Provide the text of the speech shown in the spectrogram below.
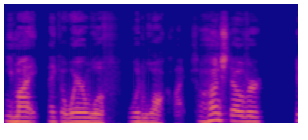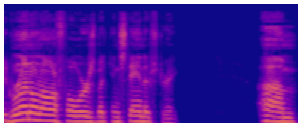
you might think a werewolf would walk like, so hunched over, could run on all fours, but can stand up straight. Um,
